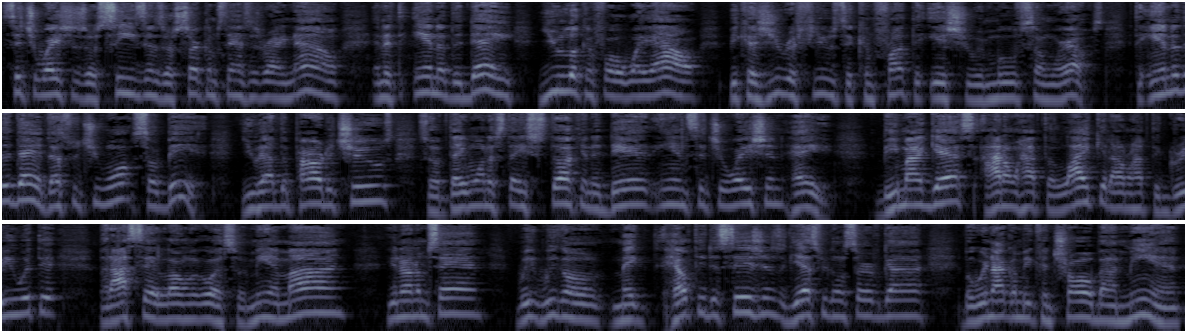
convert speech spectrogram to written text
situations or seasons or circumstances right now, and at the end of the day, you looking for a way out because you refuse to confront the issue and move somewhere else. At the end of the day, if that's what you want, so be it. You have the power to choose. So if they want to stay stuck in a dead end situation, hey, be my guest. I don't have to like it. I don't have to agree with it. But I said long ago, it's for me and mine. You know what I'm saying? We we gonna make healthy decisions. Yes, we're gonna serve God, but we're not gonna be controlled by men,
